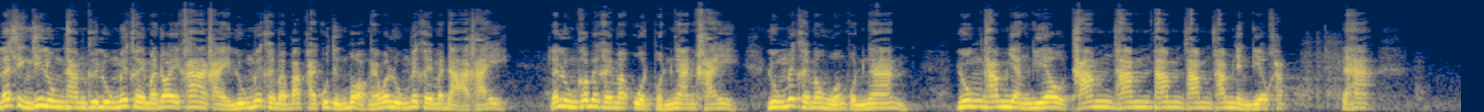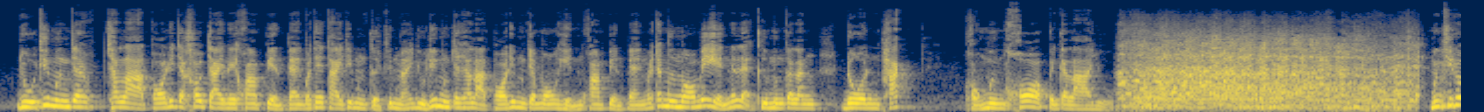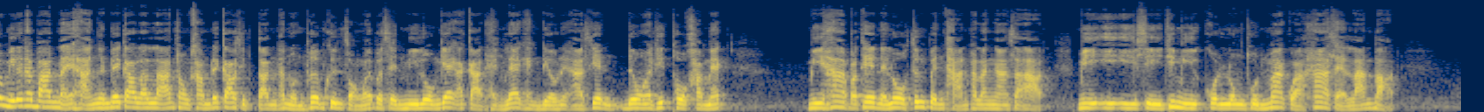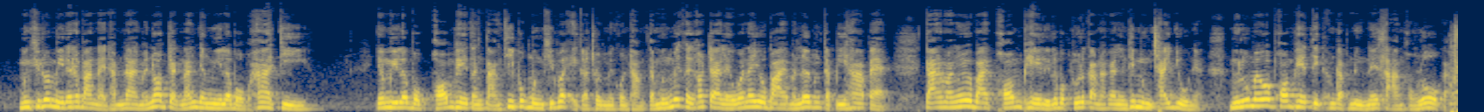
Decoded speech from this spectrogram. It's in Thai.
และสิ่งที่ลุงทำคือลุงไม่เคยมาด้อยค่าใคร ลุงไม่เคยมาบัฟใครกูถึงบอกไงว่าลุงไม่เคยมาด่าใคร และลุงก็ไม่เคยมาอวดผลงานใคร ลุงไม่เคยมาหวงผลงาน ลุงทำอย่างเดียวทำทำทำทำทำอย่างเดียวครับนะฮะอยู่ที่มึงจะฉลาดพอที่จะเข้าใจในความเปลี่ยนแปลงประเทศไทยที่มึงเกิดขึ้นไหมอยู่ที่มึงจะฉลาดพอที่มึงจะมองเห็นความเปลี่ยนแปลงไหมถ้ามึงมองไม่เห็นนั่นแหละคือมึงกำลังโดนพักของมึงครอบเป็นกะลาอยู่ มึงคิดว่ามีรัฐบาลไหนหาเงินได้9ล้านล้านทองคำได้ 90 ตัน ถนนเพิ่มขึ้น 200%มีโรงแยกอากาศแห่งแรกแห่งเดียวในอาเซียนดวงอาทิตย์โทคาแมกมี 5 ประเทศในโลกซึ่งเป็นฐานพลังงานสะอาด มี EEC ที่มีคนลงทุนมากกว่า5แสนล้านบาท มึงคิดว่ามีรัฐบาลไหนทำได้ไหมนอกจากนั้นยังมีระบบ 5G ยังมีระบบพร้อมเพย์ต่างๆ ที่พวกมึงคิดว่าเอกชนเป็นคนทำแต่มึงไม่เคยเข้าใจเลยว่านโยบายมันเริ่มตั้งแต่ปี 58 การวางนโยบายพร้อมเพย์หรือระบบธุรกรรมทางการเงินที่มึงใช้อยู่เนี่ย มึงรู้ไหมว่าพร้อมเพย์ติดอันดับหนึ่งในสามของโลกอะ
